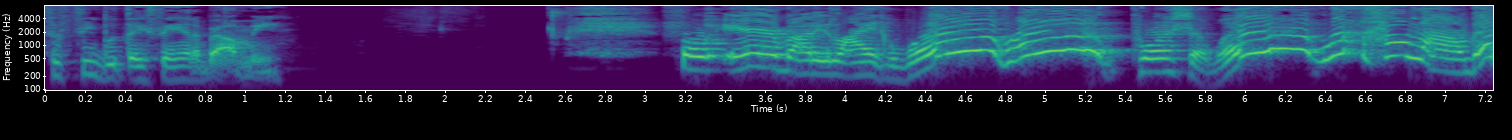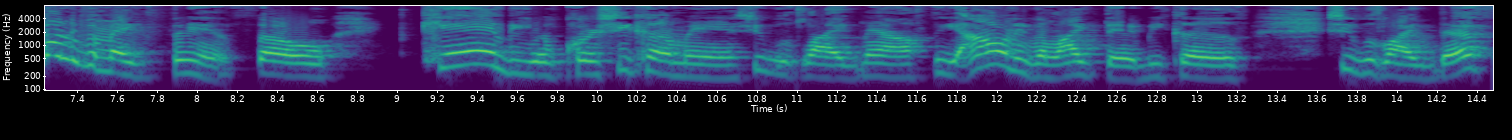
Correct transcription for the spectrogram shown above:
to see what they saying about me. So everybody like, what, what, Porsha, what, what, hold on, that don't even make sense. So Kandi, of course, she come in. She was like, "Now, see, I don't even like that because she was like, that's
